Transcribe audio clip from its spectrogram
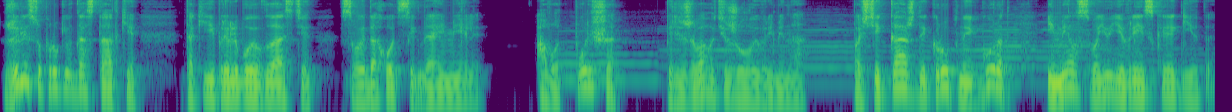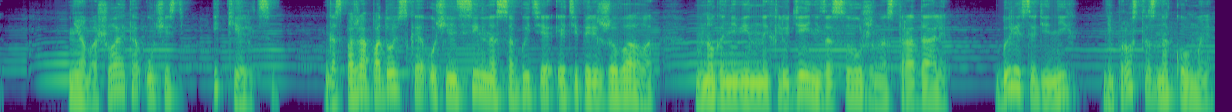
Жили супруги в достатке, такие при любой власти свой доход всегда имели. А вот Польша переживала тяжелые времена. Почти каждый крупный город имел свое еврейское гетто. Не обошла эта участь и Кельце. Госпожа Подольская очень сильно события эти переживала. Много невинных людей незаслуженно страдали. Были среди них не просто знакомые,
